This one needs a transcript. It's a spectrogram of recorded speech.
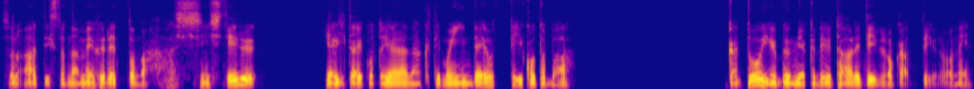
そのアーティストナメフレットの発信しているやりたいことやらなくてもいいんだよっていう言葉がどういう文脈で歌われているのかっていうのをね、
